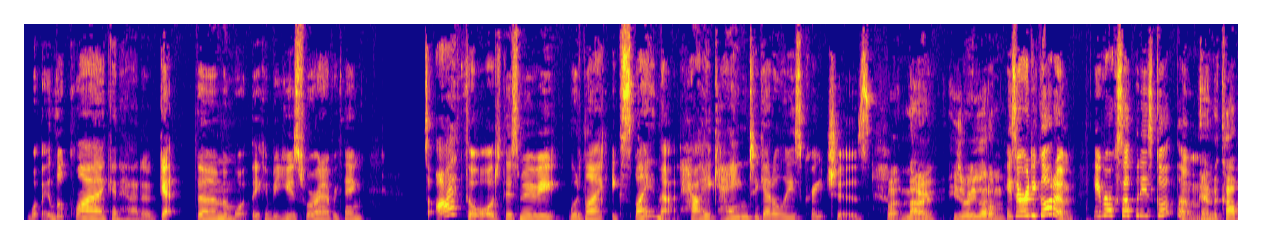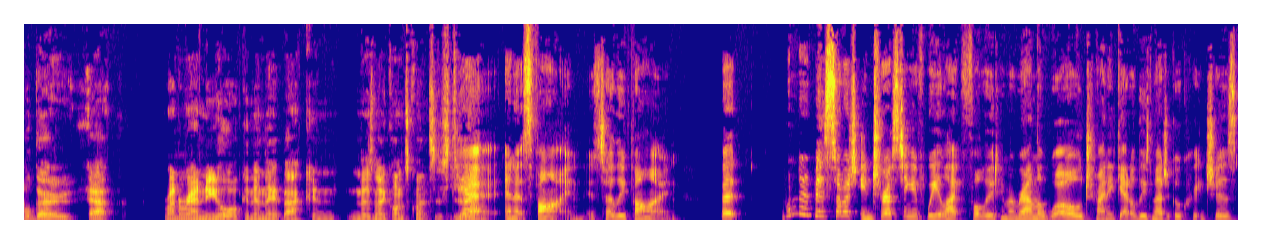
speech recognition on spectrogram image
what they look like and how to get them and what they can be used for and everything. So I thought this movie would like explain that, how he came to get all these creatures. But no, he's already got them. He's already got them. He rocks up and he's got them. and a couple go out, run around New York, and then they're back, and, and there's no consequences to yeah, them. and it's fine. It's totally fine. But wouldn't it have been so much interesting if we like followed him around the world trying to get all these magical creatures,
